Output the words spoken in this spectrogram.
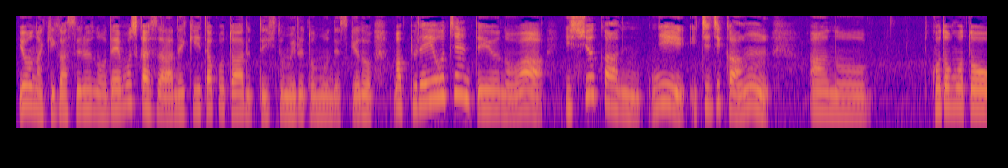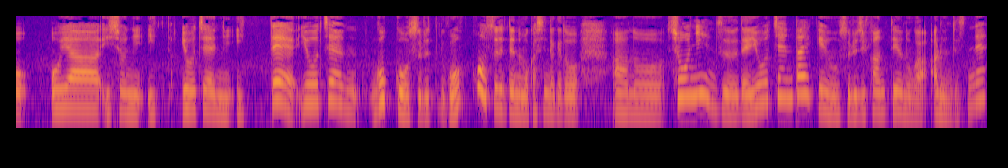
ような気がするのでもしかしたらね聞いたことあるって人もいると思うんですけど、まあ、プレイ幼稚園っていうのは1週間に1時間あの子供と親一緒に幼稚園に行ってって幼稚園ごっこをするごっこをするっていうのもおかしいんだけどあの少人数で幼稚園体験をする時間っていうのがあるんですね。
